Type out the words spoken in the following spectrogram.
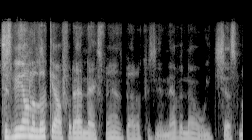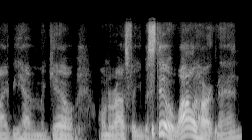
just be on the lookout for that next fans battle because you never know. We just might be having Miguel on the rise for you, but still, Wildheart, man,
